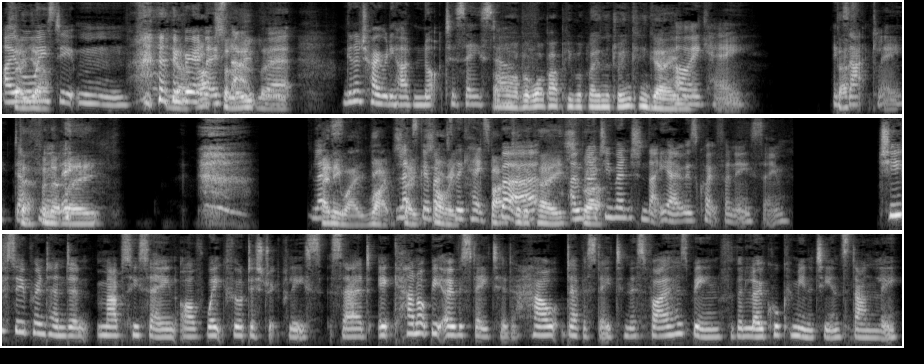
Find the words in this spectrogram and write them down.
I So, yeah. always do. Mm, I Yeah, realise that, absolutely. but I'm gonna try really hard not to say stuff. Oh, but what about people playing the drinking game? Oh, okay. Exactly. Definitely. Definitely. Let's, anyway, right. let's so go sorry. back to the case. Back but to the case. I'm glad you mentioned that. Yeah, it was quite funny. So, Chief Superintendent Mabs Hussain of Wakefield District Police said it cannot be overstated how devastating this fire has been for the local community in Stanley.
